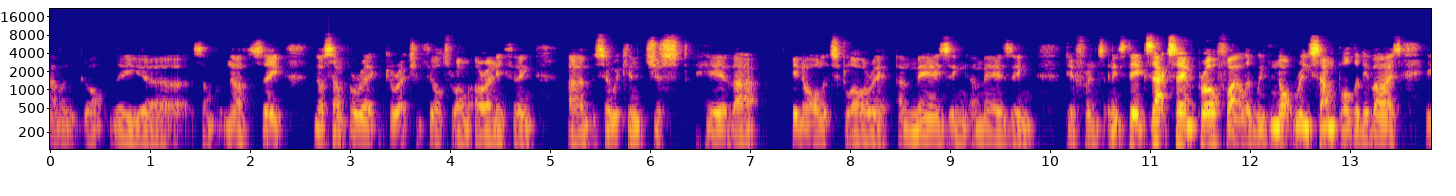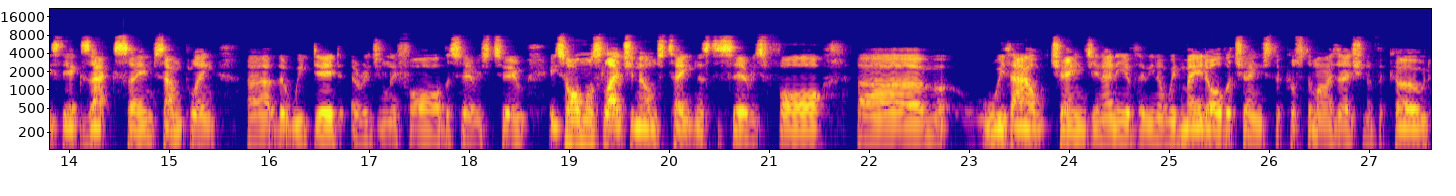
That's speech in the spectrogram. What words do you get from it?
Haven't got the uh, sample. No, see, no sample rate correction filter on or anything. Um, so we can just hear that in all its glory. Amazing, amazing difference. And it's the exact same profile that we've not resampled the device. It's the exact same sampling uh, that we did originally for the Series 2. It's almost like Genome's taking us to Series 4. Um, without changing any of them. You know, we've made all the change to customization of the code.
